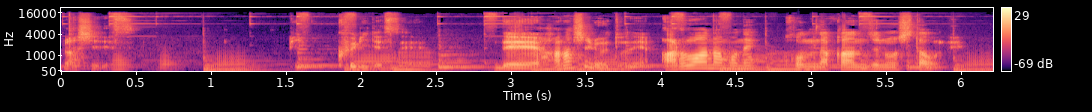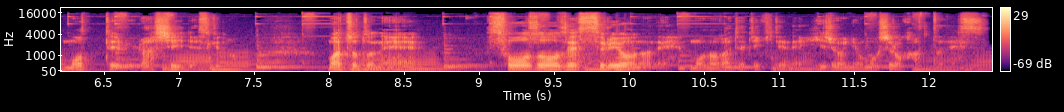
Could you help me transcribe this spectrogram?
らしいです。びっくりですね。で話によるとねアロアナもねこんな感じの舌をね持ってるらしいですけどまあちょっとね想像を絶するようなね、ものが出てきてね、非常に面白かったです。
